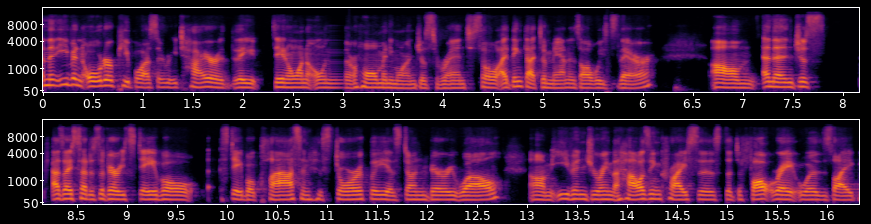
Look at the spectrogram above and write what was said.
And then even older people as they retire, they they don't want to own their home anymore and just rent. So I think that demand is always there. Um, and then just as I said, it's a very stable stable class and historically has done very well. Um, even during the housing crisis, the default rate was like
